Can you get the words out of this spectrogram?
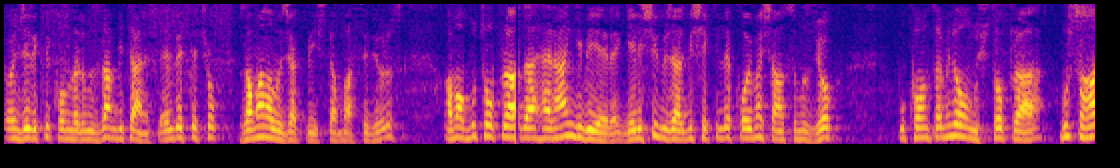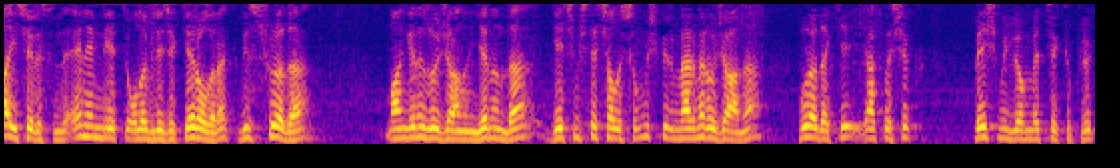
öncelikli konularımızdan bir tanesi. Elbette çok zaman alacak bir işten bahsediyoruz. Ama bu toprağı da herhangi bir yere gelişi güzel bir şekilde koyma şansımız yok. Bu kontamine olmuş toprağı bu saha içerisinde en emniyetli olabilecek yer olarak biz şurada manganez ocağının yanında geçmişte çalışılmış bir mermer ocağına buradaki yaklaşık 5 milyon metreküplük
